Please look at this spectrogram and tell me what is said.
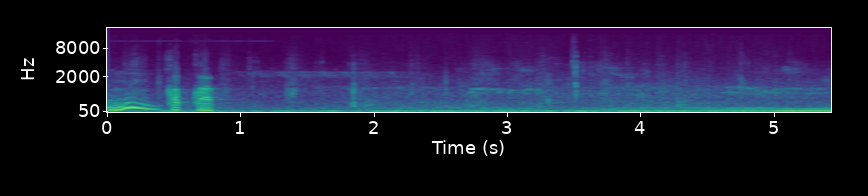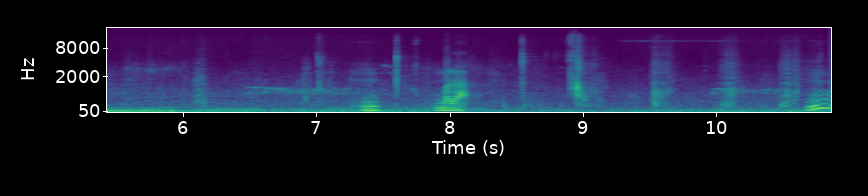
อืมกรอบกรอบมมาละอืม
